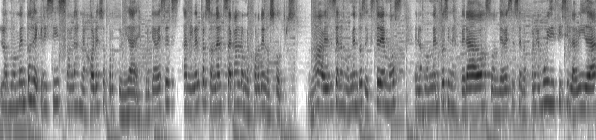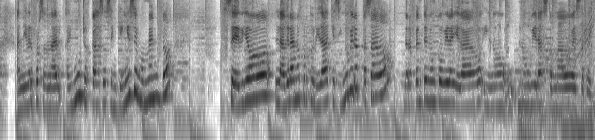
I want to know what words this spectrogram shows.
los momentos de crisis son las mejores oportunidades, porque a veces a nivel personal sacan lo mejor de nosotros. ¿no? A veces en los momentos extremos, en los momentos inesperados, donde a veces se nos pone muy difícil la vida a nivel personal, hay muchos casos en que en ese momento se dio la gran oportunidad que si no hubiera pasado, de repente nunca hubiera llegado y no, no hubieras tomado ese reto.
